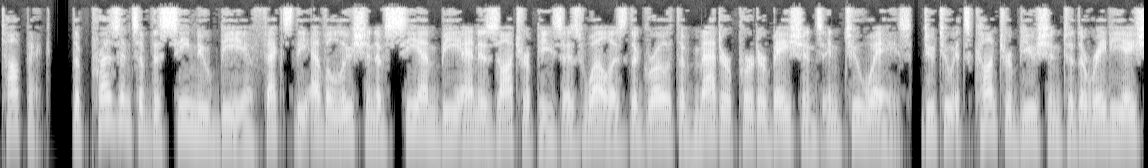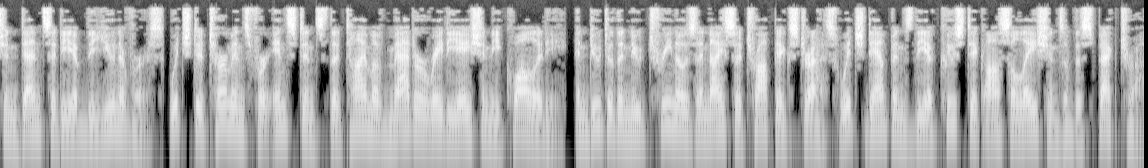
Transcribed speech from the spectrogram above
Topic the presence of the C nu b affects the evolution of CMB anisotropies as well as the growth of matter perturbations in two ways, due to its contribution to the radiation density of the universe which determines for instance the time of matter radiation equality, and due to the neutrinos' anisotropic stress which dampens the acoustic oscillations of the spectra.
